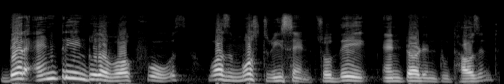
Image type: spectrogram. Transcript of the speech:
their entry into the workforce was most recent. So, they entered in 2000.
